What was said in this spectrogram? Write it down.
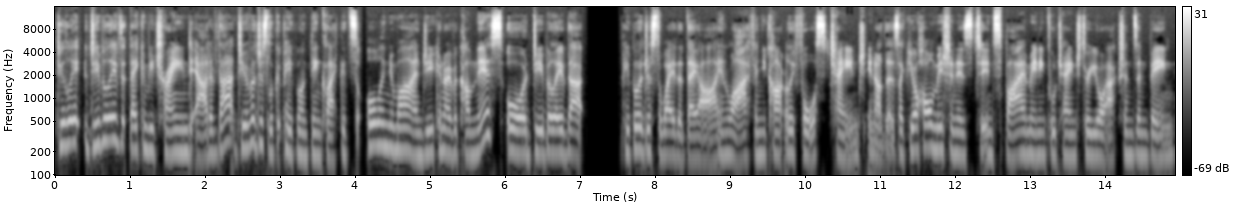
do you, le- do you believe that they can be trained out of that? Do you ever just look at people and think like it's all in your mind, you can overcome this? Or do you believe that people are just the way that they are in life and you can't really force change in others? Like your whole mission is to inspire meaningful change through your actions and being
